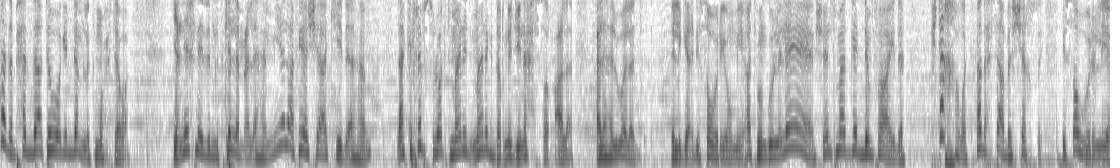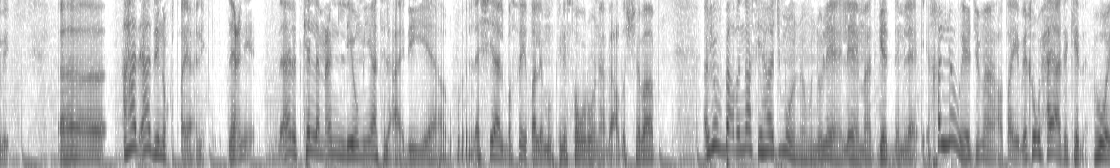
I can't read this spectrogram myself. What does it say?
هذا بحد ذاته هو قدم لك محتوى. يعني إحنا إذا بنتكلم عن الأهمية لا في أشياء أكيد أهم لكن في نفس الوقت ما ما نقدر نجي نحصر على على هالولد اللي قاعد يصور يوميات ونقول له ليش أنت ما تقدم فائده إيش دخلك؟ هذا حسابه الشخصي يصور اللي يبي. آه هذه هذه نقطة يعني. يعني أنا أتكلم عن اليوميات العادية والأشياء البسيطة اللي ممكن يصورونها بعض الشباب. أشوف بعض الناس يهاجمونهم إنه ليه ليه ما تقدم؟ ليه؟ خلوه يا جماعة. طيب يا أخي هو حياته كذا. هو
